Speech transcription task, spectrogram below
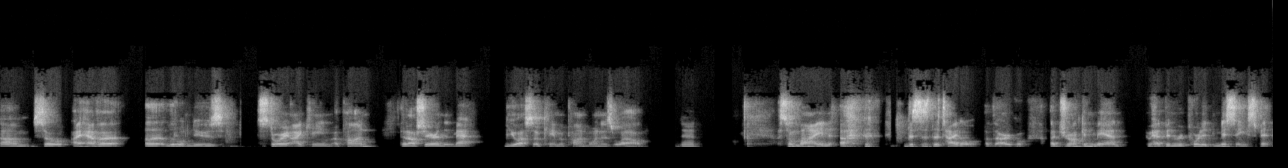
um so i have a a little news story i came upon that i'll share and then matt you also came upon one as well. Did. So mine, uh, this is the title of the article: "A drunken man who had been reported missing spent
